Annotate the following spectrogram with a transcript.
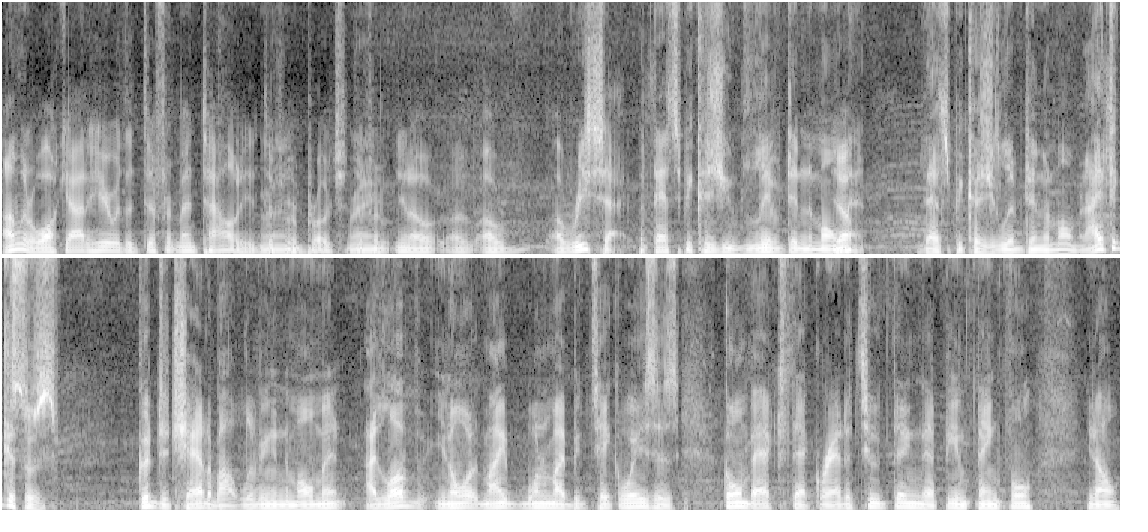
i'm going to walk out of here with a different mentality a different approach a right. different you know a, a, a reset. But that's because you lived in the moment. That's because you lived in the moment. I think this was good to chat about living in the moment. I love, you know what, my one of my big takeaways is going back to that gratitude thing, that being thankful, you know,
